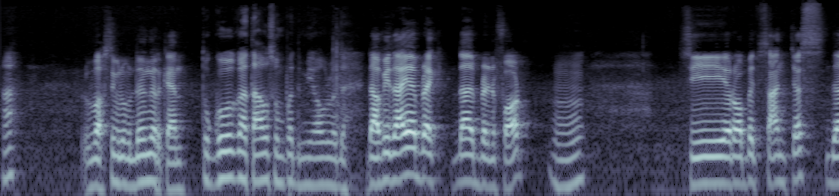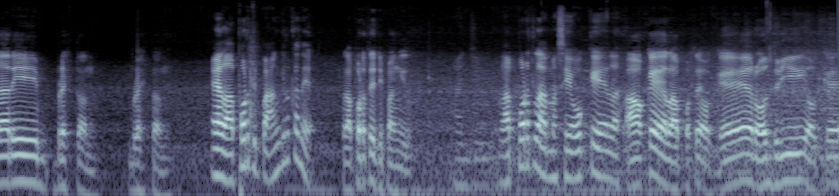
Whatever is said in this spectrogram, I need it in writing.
Hah? lu pasti belum denger kan? Tuh gua gak tahu sumpah demi Allah dah. David Raya break dari Brentford. Hmm. Si Robert Sanchez dari Brighton. Brighton. Eh lapor dipanggil kan ya? Laporte dipanggil. Anjing. Lapor lah masih oke lah. Ah, oke Laporte oke. Rodri oke.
